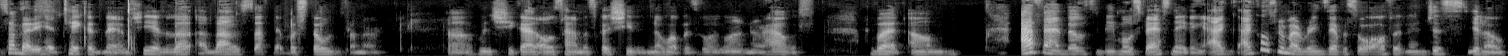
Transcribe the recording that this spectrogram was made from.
somebody had taken them. She had a lot, a lot of stuff that was stolen from her uh, when she got Alzheimer's because she didn't know what was going on in her house. But um, I find those to be most fascinating. I, I go through my rings ever so often and just, you know,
